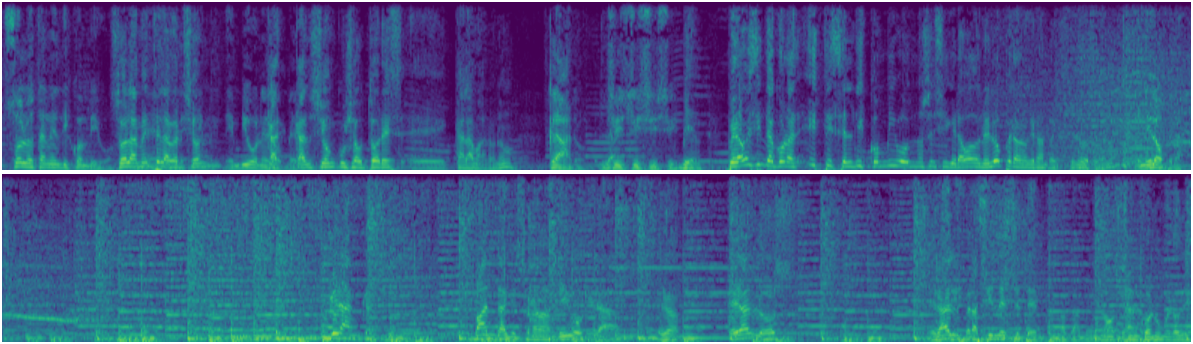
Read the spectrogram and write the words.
Solo está en el disco en vivo. solamente En- la versión En, en vivo en el ca- ópera. canción cuyo autor es eh, Calamaro, ¿no? Claro, La- sí, sí, sí, sí. Bien. Pero a ver si te acuerdas, este es el disco en vivo, no sé si grabado en el ópera o en el Gran Rex, en el ópera, ¿no? En el ópera. gran canción. Banda que sonaba en vivo, que era, era- eran los. Era el. Brasil del 70, ¿no? También, ¿no? Claro. 5 número 10.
